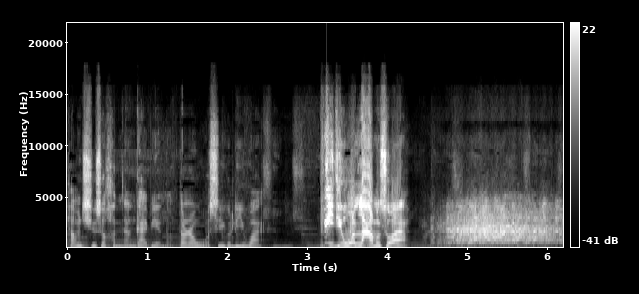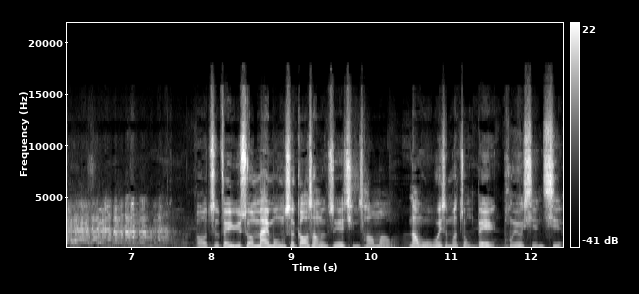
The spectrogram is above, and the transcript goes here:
他们其实很难改变的。当然，我是一个例外。毕竟我那么帅。然后子飞鱼说卖萌是高尚的职业情操吗？那我为什么总被朋友嫌弃？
